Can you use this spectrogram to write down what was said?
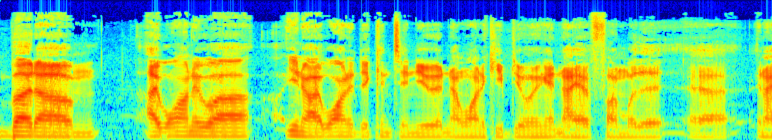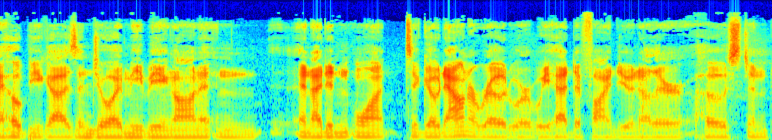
but um, I want to, uh, you know, I wanted to continue it, and I want to keep doing it, and I have fun with it, uh, and I hope you guys enjoy me being on it, and and I didn't want to go down a road where we had to find you another host, and,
